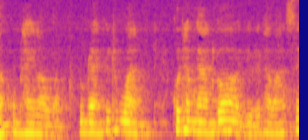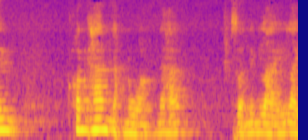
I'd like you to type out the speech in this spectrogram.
สังคมไทยเราแบบรุนแรงขึ้นทุกวัน คนทำงานก็อยู่ในภาวะซึ่งค่อนข้างหนักหน่วงนะคะ ส่วนหนึ่งหลายหลาย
